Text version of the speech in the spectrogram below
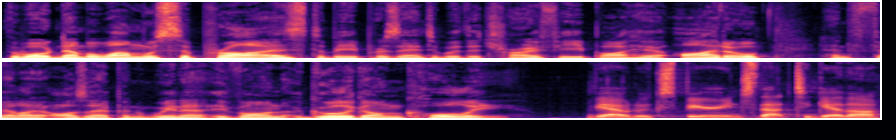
The world number one was surprised to be presented with the trophy by her idol and fellow Oz Open winner Evonne Goolagong Cawley be able to experience that together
